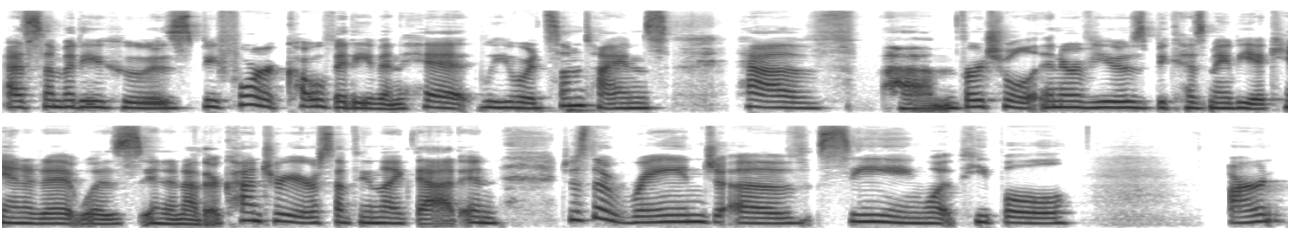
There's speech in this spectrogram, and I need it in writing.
as somebody who's before COVID even hit, we would sometimes have um, virtual interviews because maybe a candidate was in another country or something like that. And just the range of seeing what people aren't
